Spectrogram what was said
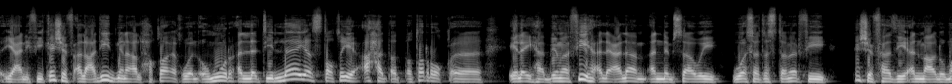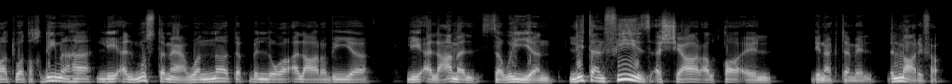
يعني في كشف العديد من الحقائق والأمور التي لا يستطيع أحد التطرق إليها بما فيه الإعلام النمساوي. وستستمر في كشف هذه المعلومات وتقديمها للمستمع والناطق باللغة العربية للعمل سويا لتنفيذ الشعار القائل لنكتمل بالمعرفة.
